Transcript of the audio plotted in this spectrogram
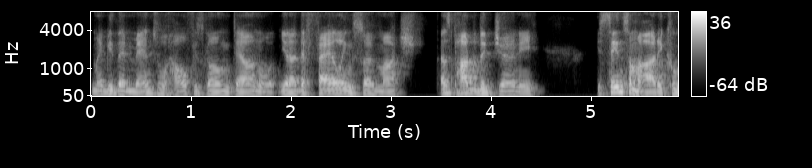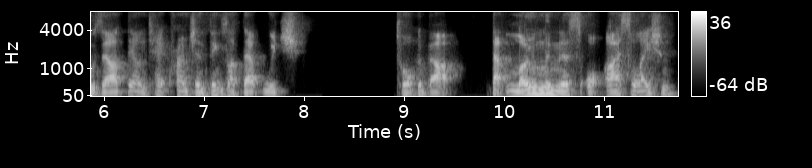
maybe their mental health is going down or, you know, they're failing so much as part of the journey? You've seen some articles out there on TechCrunch and things like that, which talk about that loneliness or isolation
